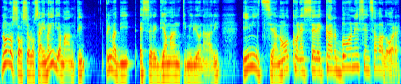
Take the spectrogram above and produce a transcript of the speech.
Non lo so se lo sai, ma i diamanti, prima di essere diamanti milionari, iniziano con essere carbone senza valore,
